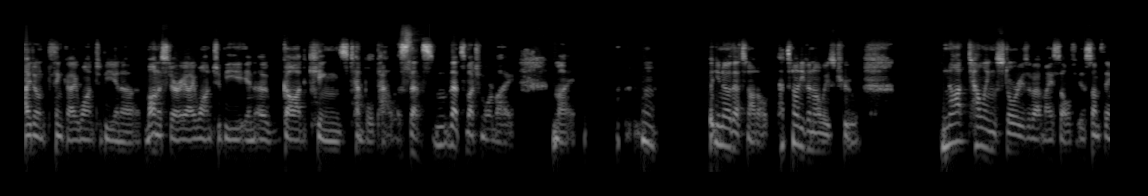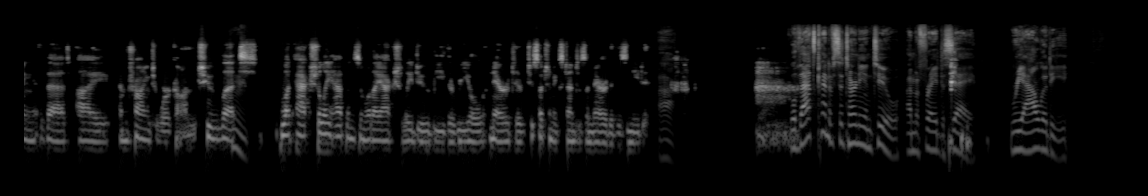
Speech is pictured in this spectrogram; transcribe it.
I don't think I want to be in a monastery. I want to be in a god king's temple palace. That's that's much more my my. Hmm. But you know that's not all. That's not even always true. Not telling stories about myself is something that I am trying to work on to let hmm. what actually happens and what I actually do be the real narrative to such an extent as a narrative is needed. Ah. Well, that's kind of Saturnian too, I'm afraid to say. Reality,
